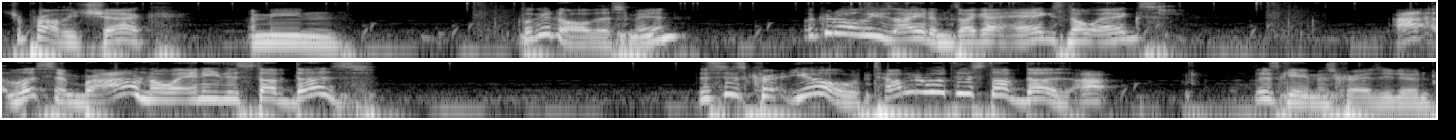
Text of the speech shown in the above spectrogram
Should probably check. I mean, look at all this, man. Look at all these items. I got eggs, no eggs. I, listen, bro, I don't know what any of this stuff does. This is crazy. Yo, tell me what this stuff does. I this game is crazy, dude.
